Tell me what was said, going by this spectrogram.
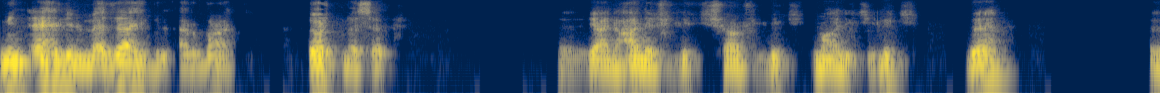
min ehlil mezahibil erbaat dört mezhep e, yani Hanefilik, Şafilik, Malikilik ve e,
